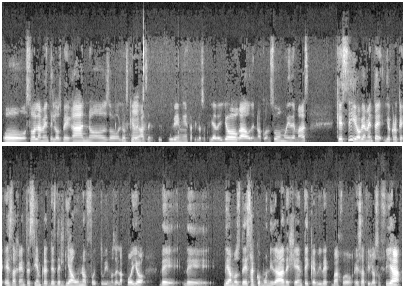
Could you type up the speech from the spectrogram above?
o, solamente los veganos o los que hacen, viven esta filosofía de yoga o de no consumo y demás, que sí, obviamente yo creo que esa gente siempre desde el día uno fue, tuvimos el apoyo de, de, digamos, de esa comunidad de gente que vive bajo esa filosofía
